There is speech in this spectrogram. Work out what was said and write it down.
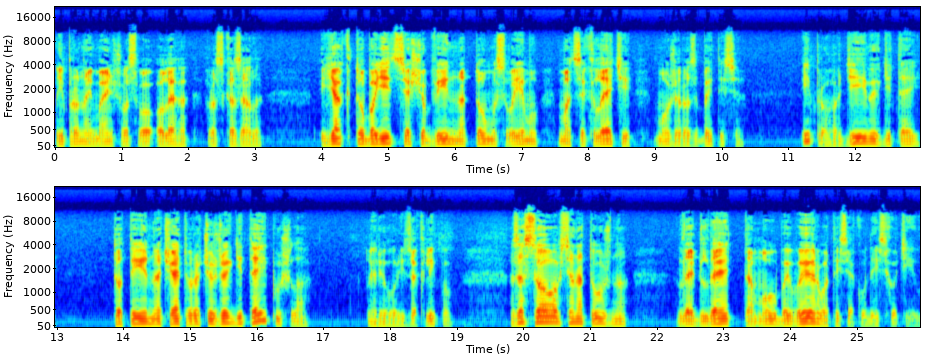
і про найменшого свого Олега розказала, як то боїться, щоб він на тому своєму мациклеті може розбитися, і про Гордієвих дітей. То ти на четверо чужих дітей пішла? Григорій закліпав, засовався натужно, ледь-ледь та мов би, вирватися кудись хотів.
